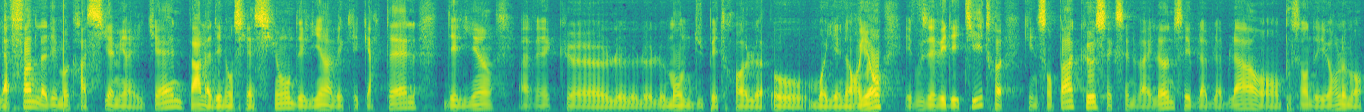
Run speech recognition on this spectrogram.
la fin de la démocratie américaine par la dénonciation des liens avec les cartels, des liens avec euh, le, monde du pétrole au Moyen-Orient, et vous avez des titres qui ne sont pas que sex and violence et blablabla en poussant des hurlements.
